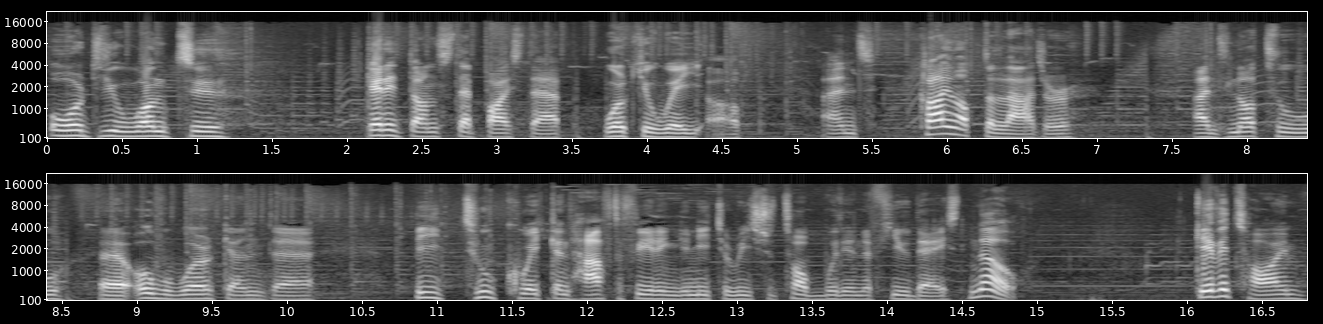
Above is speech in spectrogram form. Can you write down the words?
or do you want to get it done step by step, work your way up, and climb up the ladder and not to uh, overwork and uh, be too quick and have the feeling you need to reach the top within a few days. No, give it time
